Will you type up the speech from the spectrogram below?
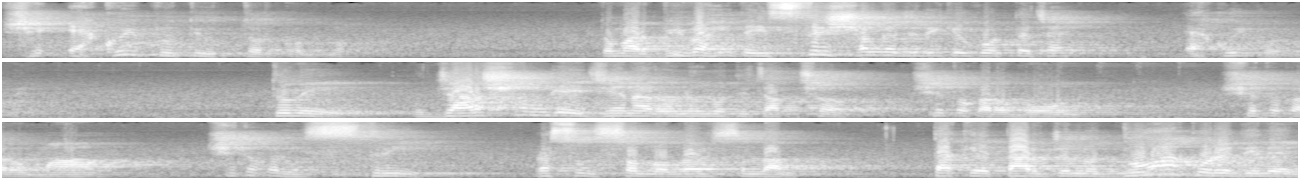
সে একই প্রতি উত্তর করল, তোমার বিবাহিত স্ত্রীর সঙ্গে যদি কেউ করতে চায়, একই করবে। তুমি যার সঙ্গে জেনার অনুমতি চাচ্ছ, সে তো কারও বোন। সে তো কারও মা, সে তো কারও স্ত্রী। রাসুল সাল্লাম তাকে তার জন্য দোয়া করে দিলেন।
